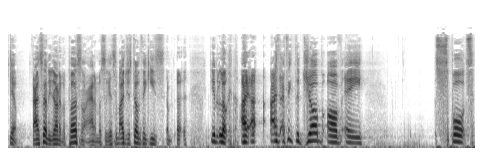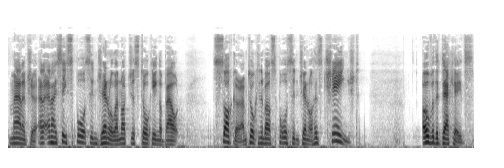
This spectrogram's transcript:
Yeah, I certainly don't have a personal animus against him. I just don't think he's. Uh, uh, you know, look, I, I I think the job of a sports manager, and, and I say sports in general. I'm not just talking about soccer. I'm talking about sports in general. Has changed over the decades.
